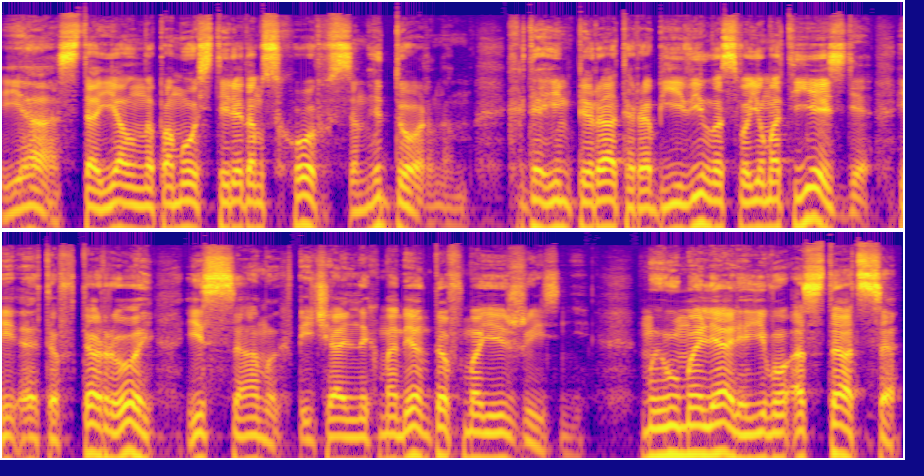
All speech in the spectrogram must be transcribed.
Я стоял на помосте рядом с Хорусом и Дорном, когда император объявил о своем отъезде, и это второй из самых печальных моментов моей жизни. Мы умоляли его остаться,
